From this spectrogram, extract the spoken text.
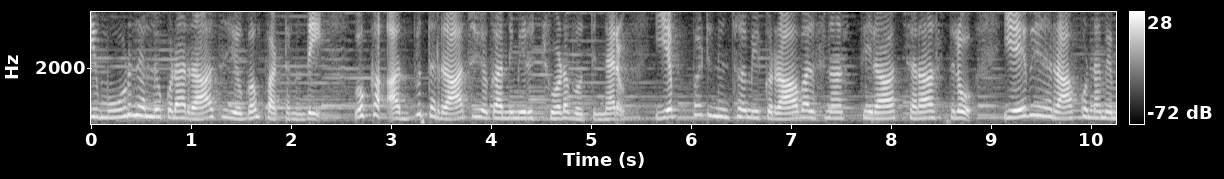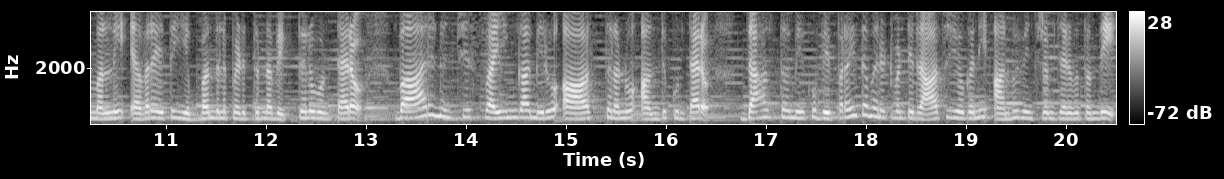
ఈ మూడు నెలలు కూడా రాజయోగం పట్టనుంది. ఒక అద్భుత రాజయోగాన్ని మీరు చూడబోతున్నారు. ఎప్పటి నుంచో మీకు రావాల్సిన స్థిర చరాస్తులు ఏవైనా రాకుండా మిమ్మల్ని ఎవరైతే ఇబ్బందులు పెడుతున్న వ్యక్తులు ఉంటారో వారి నుంచి స్వయంగా మీరు ఆ ఆస్తులను అందుకుంటారు. దాంతో మీకు విపరీతమైనటువంటి రాజయోగని అనుభవించడం జరుగుతుంది.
